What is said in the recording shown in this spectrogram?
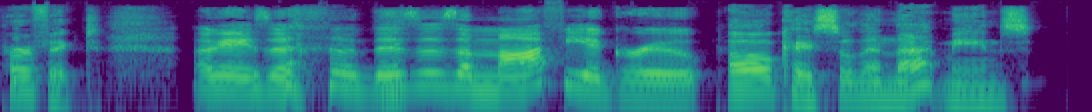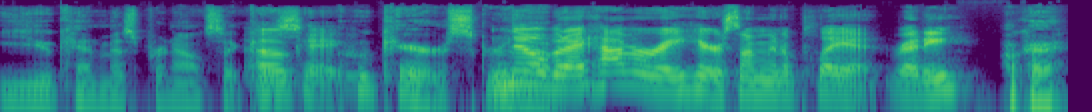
Perfect. Okay, so this is a mafia group. Oh, okay, so then that means you can mispronounce it. Okay. Who cares? Screw no, that. but I have it right here, so I'm going to play it. Ready? Okay.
